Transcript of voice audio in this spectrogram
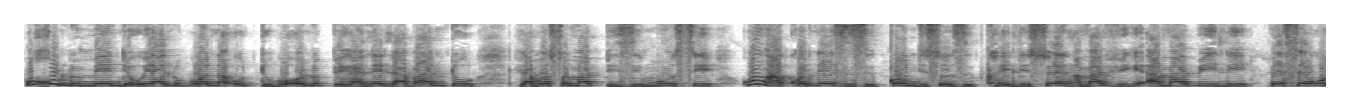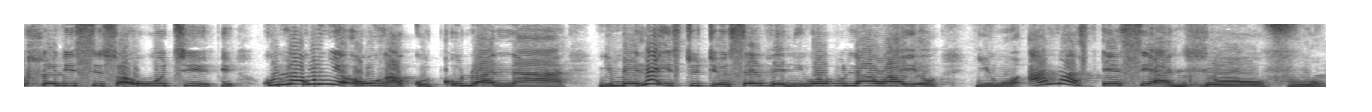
uhulumende uyalubona udubo olubhekane labantu labosomabhizimusi kungakho lezi ziqondiso ziqheliswe ngamaviki amabili bese kuhlolisiswa ukuthi kulokunye okungaguqulwa na. Ngimele istudio 7 kobulawayo ngingu-anastasia ndlovu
